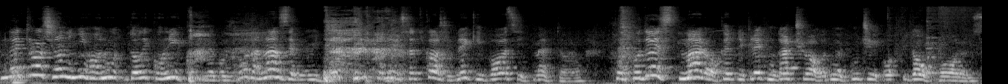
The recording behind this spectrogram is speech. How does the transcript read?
Ne troši oni njihovo nu, toliko nikom, nego voda na zemlju ide. Ne, sad kažem, neki 20 metara. Po, po 10 maro, kad nek reknu da ću ja od moje kući do porez.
